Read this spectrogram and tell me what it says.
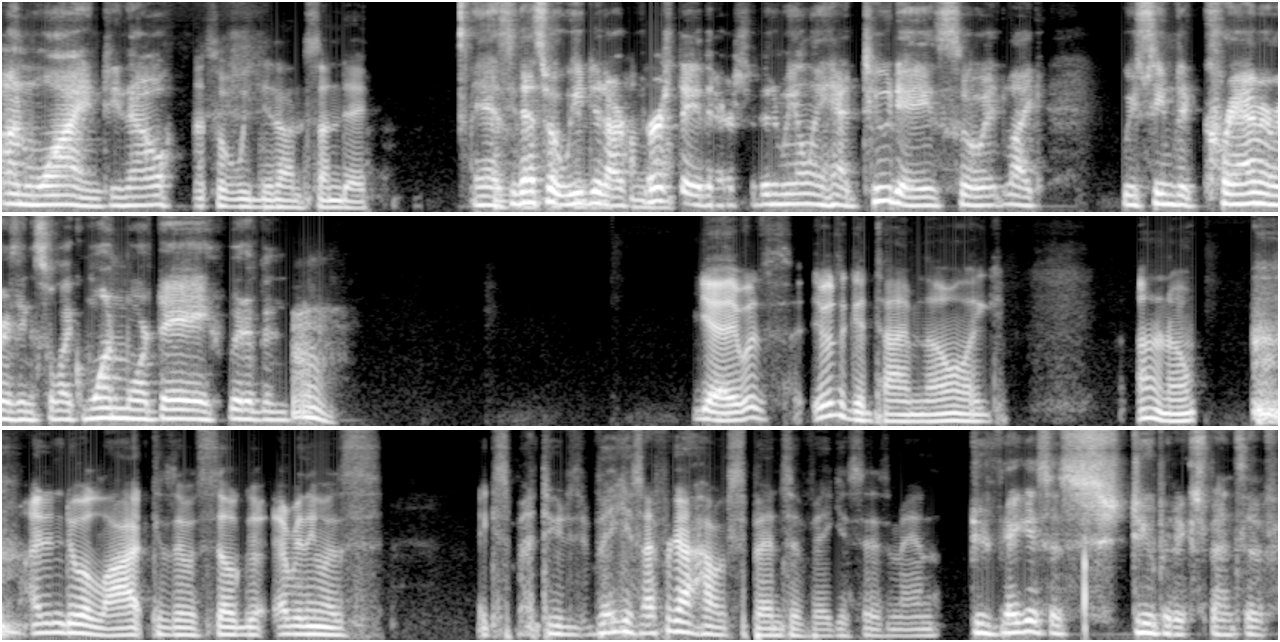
unwind, you know. That's what we did on Sunday. Yeah, see, that's what we did our first day there. So then we only had two days. So it like we seemed to cram everything. So like one more day would have been mm. Yeah, it was. It was a good time though. Like, I don't know. I didn't do a lot because it was so good. Everything was expensive. Dude, Vegas. I forgot how expensive Vegas is, man. dude. Vegas is stupid expensive.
